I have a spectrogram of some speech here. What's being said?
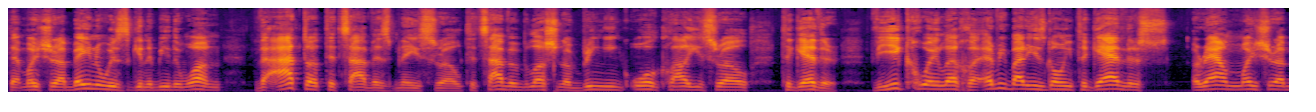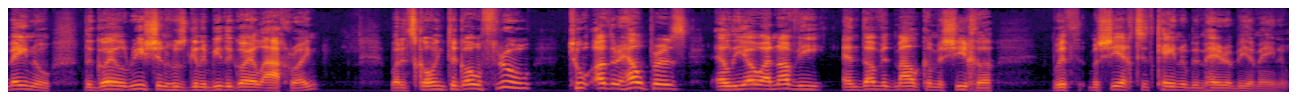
That Moshe Rabbeinu is going to be the one the Ato Tetzaves Bnei Yisrael, Tetzave B'lashon of bringing all Klal Yisrael together. Everybody is going to gather around Moshe Rabbeinu, the Goyal Rishon, who's going to be the Goyal Achroin, but it's going to go through two other helpers, Eliyahu Anavi and David Malka Mashiach, with Mashiach Tzidkenu B'mheira B'yameinu.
